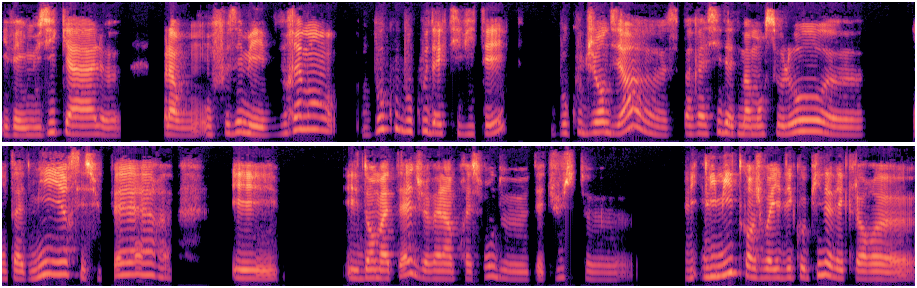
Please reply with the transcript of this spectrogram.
éveil musical. voilà, on, faisait mais vraiment beaucoup, beaucoup d'activités. Beaucoup de gens disent Ah, c'est pas facile d'être maman solo on t'admire, c'est super. Et, et, dans ma tête, j'avais l'impression d'être juste. Euh, limite, quand je voyais des copines avec leur, euh,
